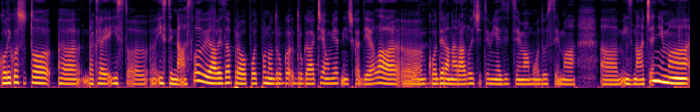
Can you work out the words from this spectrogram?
koliko su to dakle isto, isti naslovi, ali zapravo potpuno drugo, mhm. drugačija umjetnička dijela kodirana različitim jezicima, modusima i značenjima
